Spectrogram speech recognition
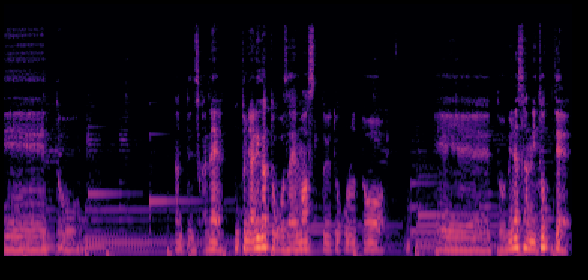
えー、っと、なんていうんですかね、本当にありがとうございますというところと、えー、っと、皆さんにとって、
